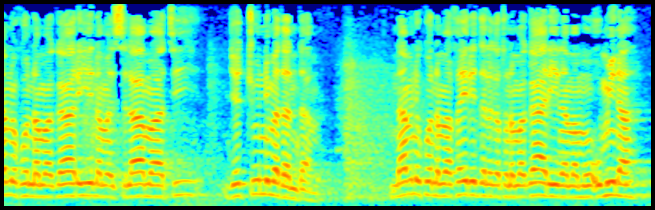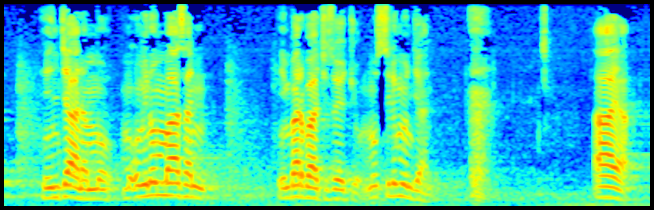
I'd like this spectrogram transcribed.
namni kun nama gaarii nama islaamaati jechuun nima danda'ama namni kun nama khayrii dalagatu nama gaarii nama mu'mina hin ja'an ammoo mu'minummaa san hin barbaachisu jechuudha muslimuun ja'an آية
